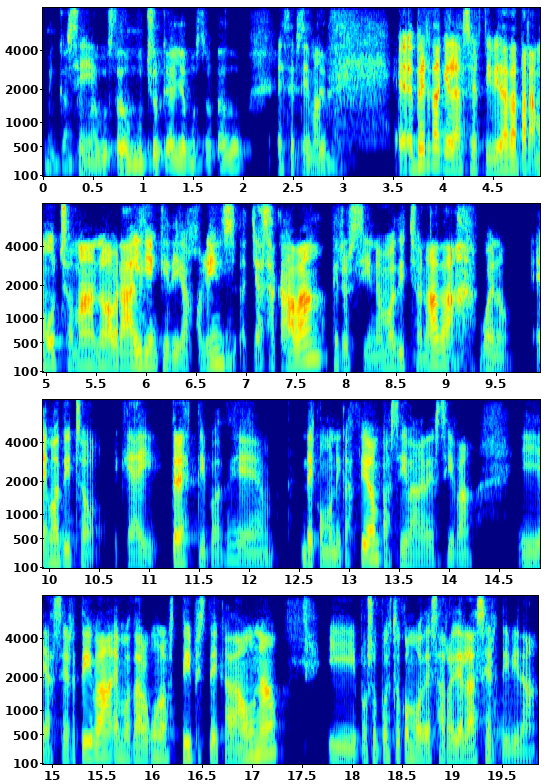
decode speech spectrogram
Me encanta, me ha gustado mucho que hayamos tratado ese este tema. Es verdad que la asertividad da para mucho más, ¿no? Habrá alguien que diga, Jolín, ya se acaba, pero si no hemos dicho nada. Bueno, hemos dicho que hay tres tipos de, comunicación, pasiva, agresiva y asertiva. Hemos dado algunos tips de cada una y, por supuesto, cómo desarrollar la asertividad.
